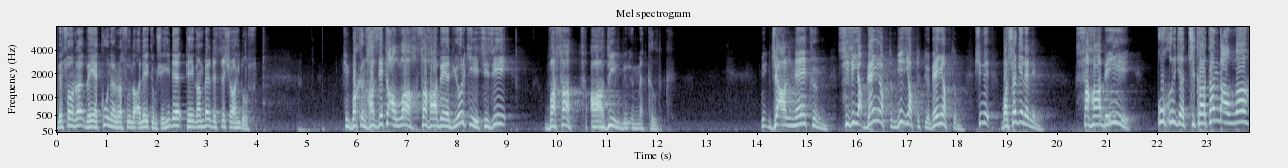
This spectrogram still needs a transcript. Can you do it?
Ve sonra ve yekûne Resulü aleyküm şehide peygamber de size şahit olsun. Şimdi bakın Hazreti Allah sahabeye diyor ki sizi vasat, adil bir ümmet kıldık. Cealneküm sizi yap ben yaptım biz yaptık diyor ben yaptım. Şimdi başa gelelim. Sahabeyi uhrice çıkartan da Allah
